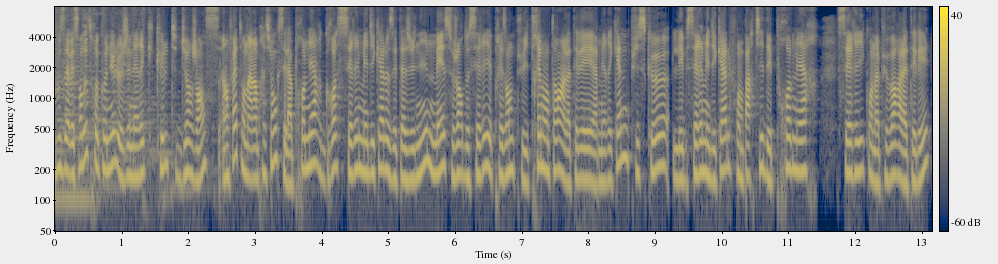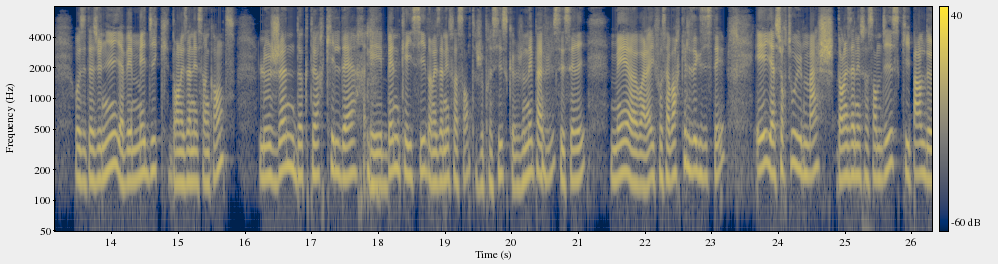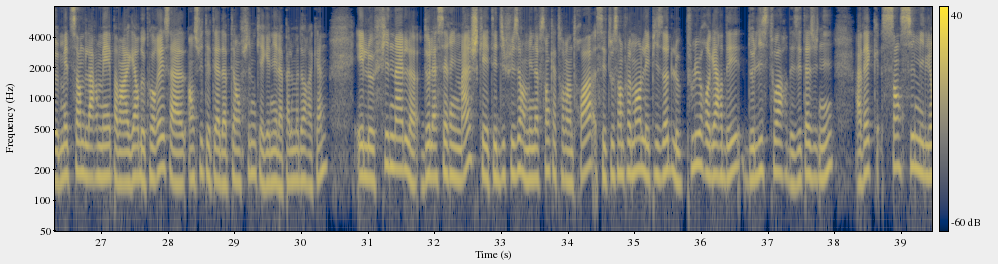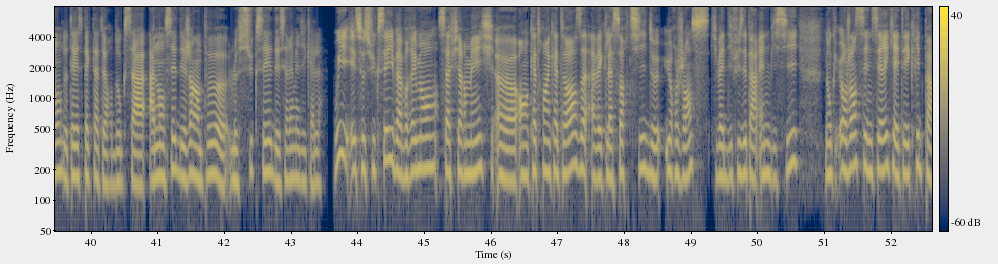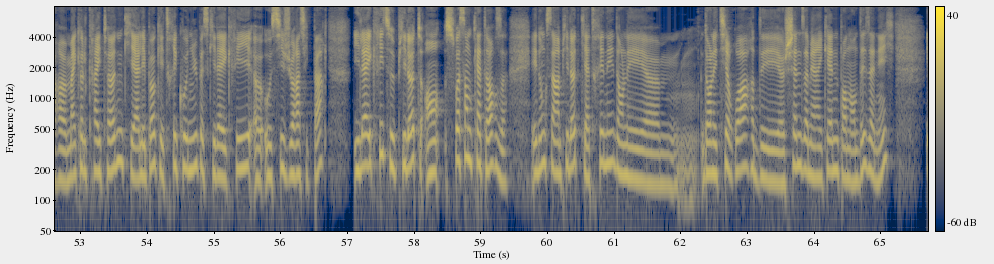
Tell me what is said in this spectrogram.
Vous avez sans doute reconnu le générique culte d'urgence. En fait, on a l'impression que c'est la première grosse série médicale aux États-Unis, mais ce genre de série est présent depuis très longtemps à la télé américaine, puisque les séries médicales font partie des premières séries qu'on a pu voir à la télé. Aux États-Unis, il y avait Medic dans les années 50, le jeune docteur Kildare et Ben Casey dans les années 60. Je précise que je n'ai pas vu ces séries, mais euh, voilà, il faut savoir qu'elles existaient. Et il y a surtout eu MASH dans les années 70 qui parle de médecins de l'armée pendant la guerre de Corée. Ça a ensuite été adapté en film qui a gagné la Palme d'Or à Cannes. Et le final de la série MASH qui a été diffusé en 1983, c'est tout simplement l'épisode le plus regardé de l'histoire des États-Unis avec 106 millions de téléspectateurs. Donc ça annonçait déjà un peu euh, le succès des séries médicales. Oui, et ce succès, il va vraiment s'affirmer euh, en 94 avec la sortie de Urgence, qui va être diffusée par NBC. Donc Urgence, c'est une série qui a été écrite par euh, Michael Crichton, qui à l'époque est très connu parce qu'il a écrit aussi Jurassic Park. Il a écrit ce pilote en 74, et donc c'est un pilote qui a traîné dans les euh, dans les tiroirs des euh, chaînes américaines pendant des années.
